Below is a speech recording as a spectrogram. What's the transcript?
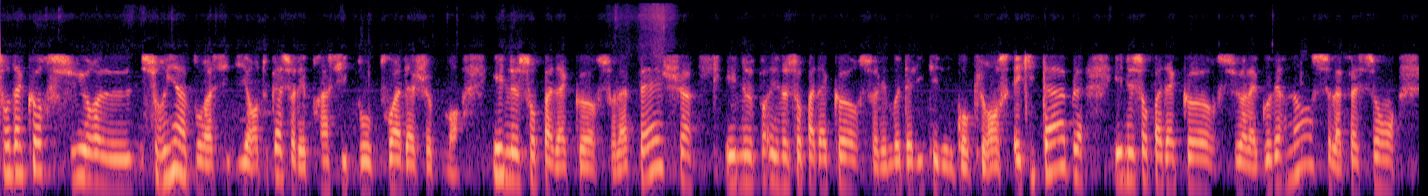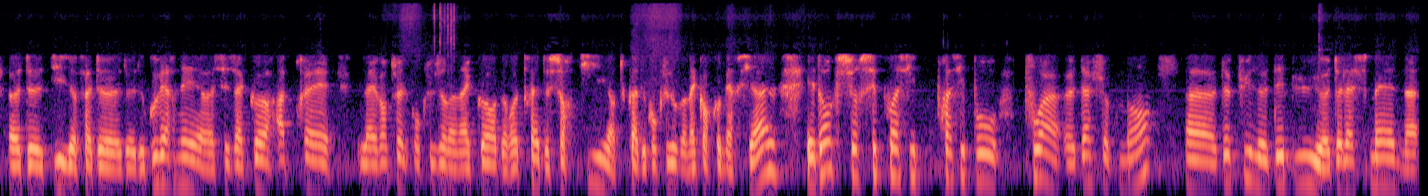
Sont d'accord sur, euh, sur rien, pour ainsi dire, en tout cas sur les principaux points d'achoppement. Ils ne sont pas d'accord sur la pêche, ils ne, sont pas d'accord sur les modalités d'une concurrence équitable, ils ne sont pas d'accord sur la gouvernance, sur la façon euh, de, gouverner euh, ces accords après l'éventuelle conclusion d'un accord de retrait, de sortie, en tout cas de conclusion d'un accord commercial. Et donc sur ces principaux points d'achoppement, depuis le début de la semaine,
